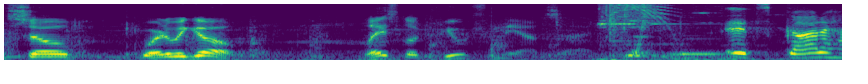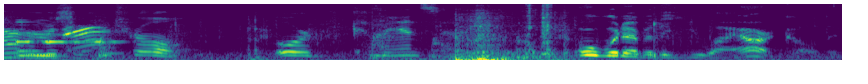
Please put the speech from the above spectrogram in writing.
So, where do we go? Place looked huge from the outside. It's gotta have a mission control. Or command center. Or whatever the UIR called it.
